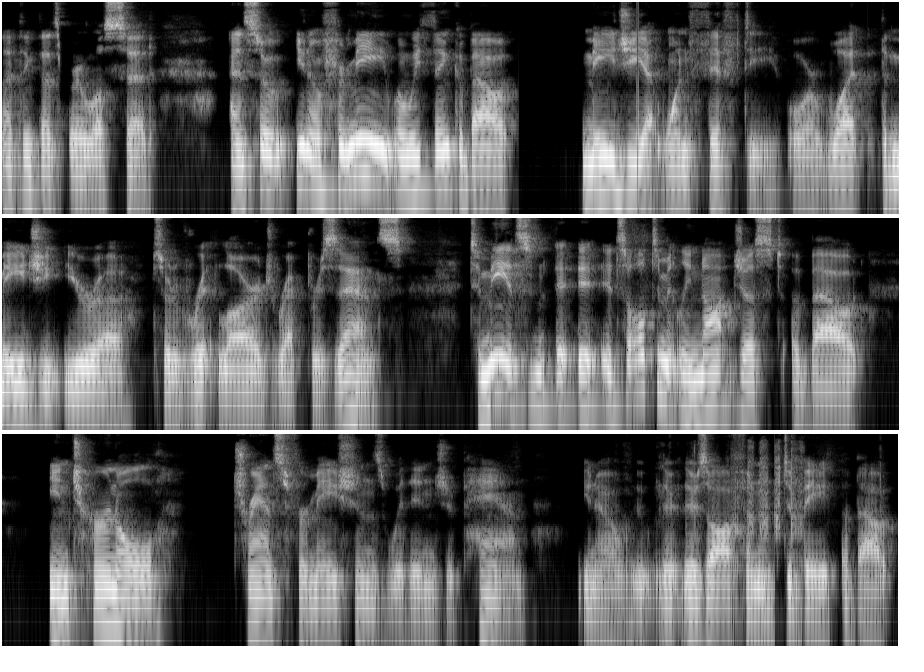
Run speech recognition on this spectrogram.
I think that's very well said. And so, you know, for me, when we think about Meiji at 150 or what the Meiji era sort of writ large represents, to me, it's it's ultimately not just about internal transformations within Japan. You know, there, there's often debate about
